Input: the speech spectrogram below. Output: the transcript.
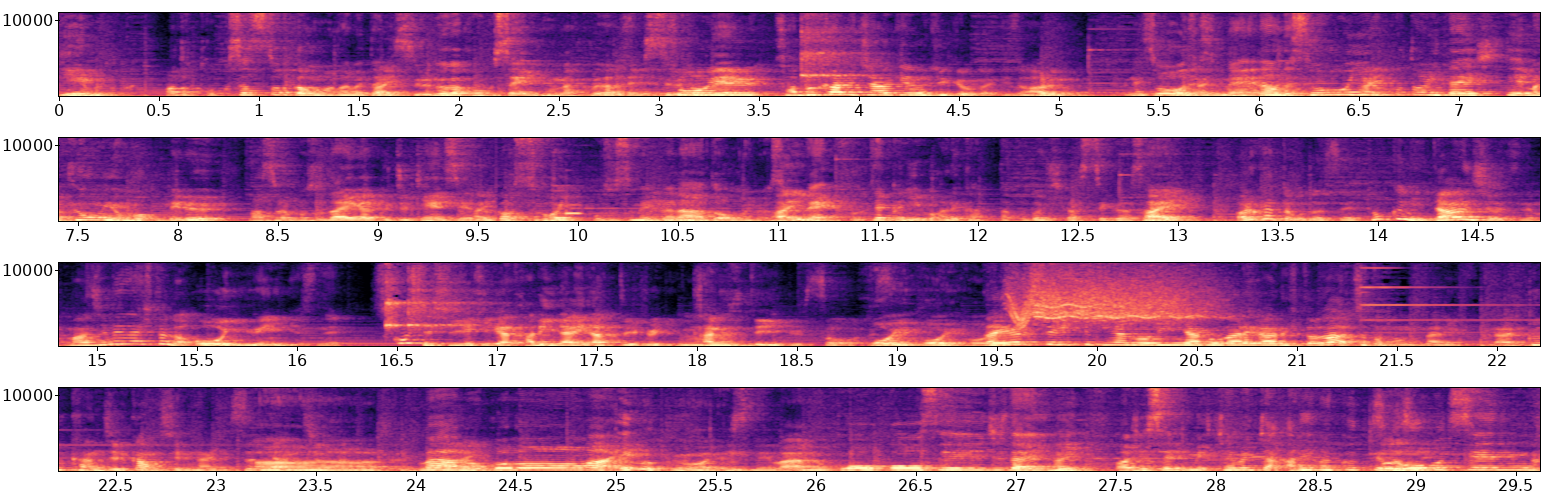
ゲームとかあと特撮とかも学べたりするのが国際日本学部だったりするそうので、いうサブカルチャー系の授業が実はあるんですよね、そうですね、なのでそういうことに対して、まあ、興味を持ってる、まあ、それこそ大学受験生とかはすごいおすすめかなと思いますよね、逆に悪かったことを聞かせてくださ、はい。い、悪かったことはですね特に男子はですね真面目な人が多いゆえにですね。少し刺激が足りないなというふうに感じているそうです、大学生的なノリに憧れがある人はちょっと問題なく感じるかもしれないですって話まあああの、はい。この、まあ、M 君はですね、まあ、あの高校生時代に、はい。まあ、実際にめちゃめちゃ荒れまくって動物園の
